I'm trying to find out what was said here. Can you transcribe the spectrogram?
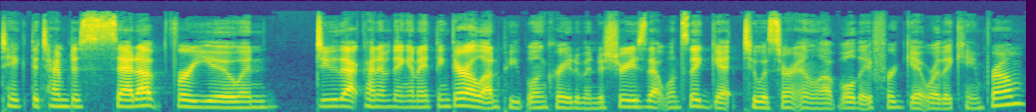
take the time to set up for you and do that kind of thing. And I think there are a lot of people in creative industries that once they get to a certain level, they forget where they came from.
